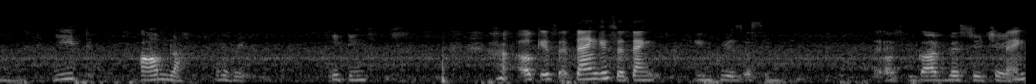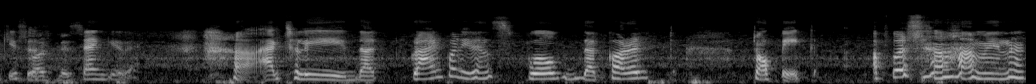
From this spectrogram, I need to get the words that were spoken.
mm, eat amla. Eating. Okay sir. Thank you sir. Thank increases in god bless you child thank you sir. God bless you. thank you actually that grandpa didn't spoke the current topic. Of course i mean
